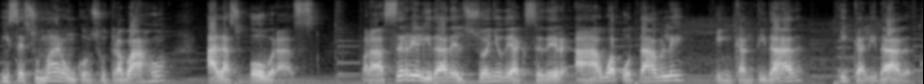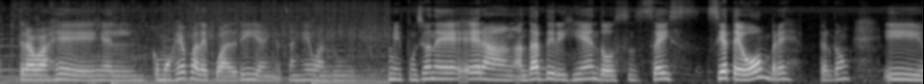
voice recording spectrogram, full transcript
y se sumaron con su trabajo a las obras para hacer realidad el sueño de acceder a agua potable en cantidad y calidad. Trabajé en el, como jefa de cuadrilla en el San Andú. Mis funciones eran andar dirigiendo seis, siete hombres, perdón, y,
